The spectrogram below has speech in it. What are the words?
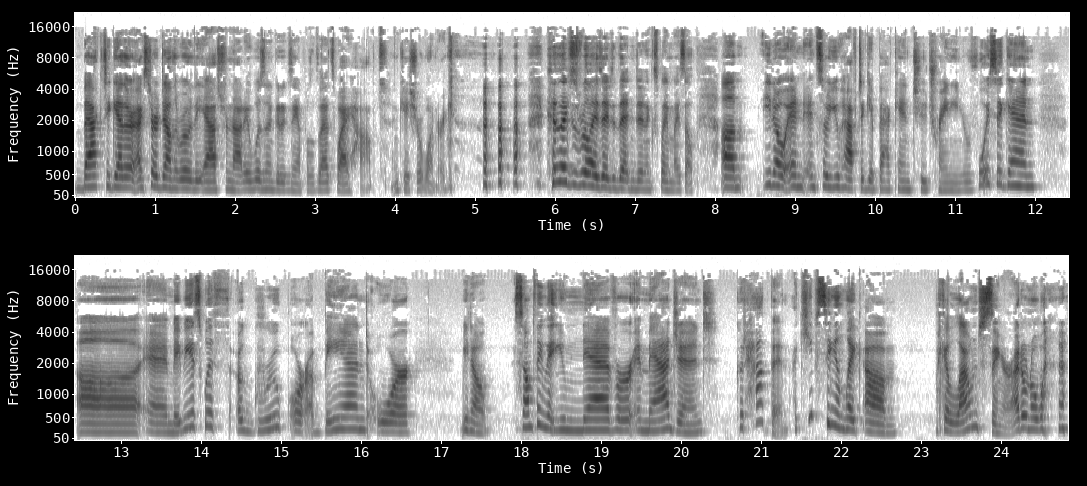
back together. I started down the road of the astronaut. It wasn't a good example. So That's why I hopped, in case you're wondering. because I just realized I did that and didn't explain myself. Um, you know, and and so you have to get back into training your voice again, uh, and maybe it's with a group or a band or, you know, something that you never imagined could happen. I keep seeing like um like a lounge singer. I don't know why,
